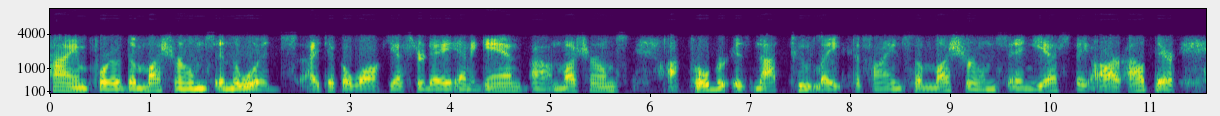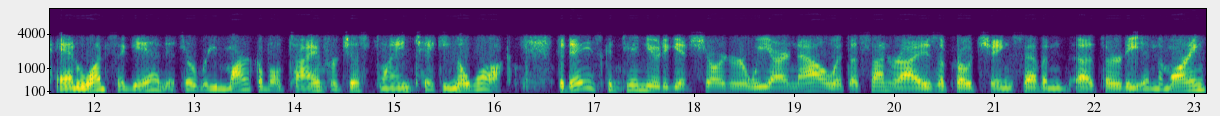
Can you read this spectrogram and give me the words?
time for the mushrooms in the woods. I took a walk yesterday and again found mushrooms. October is not too late to find some mushrooms, and yes, they are out there. And once again, it's a remarkable time time for just plain taking a walk. The days continue to get shorter. We are now with the sunrise approaching 7:30 uh, in the morning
